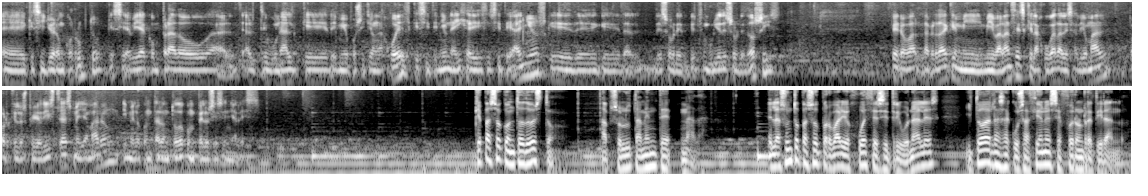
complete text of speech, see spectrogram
Eh, que si yo era un corrupto, que si había comprado al, tribunal que, de mi oposición a juez, que si tenía una hija de 17 años que, de, sobre, se murió de sobredosis. Pero la verdad que mi, mi balance es que la jugada le salió mal porque los periodistas me llamaron y me lo contaron todo con pelos y señales. ¿Qué pasó con todo esto? Absolutamente nada. El asunto pasó por varios jueces y tribunales y todas las acusaciones se fueron retirando.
